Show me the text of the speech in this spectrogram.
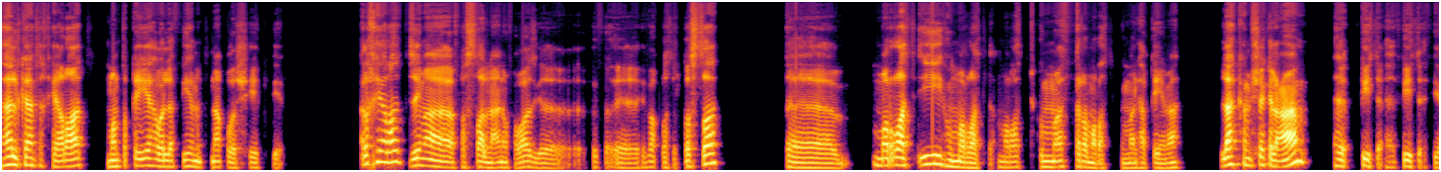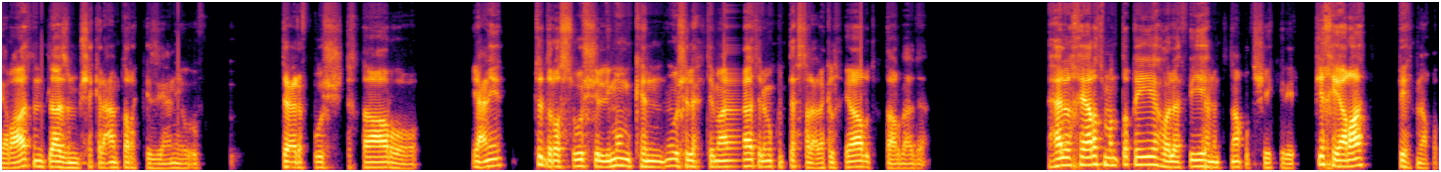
هل كانت الخيارات منطقية والّا فيها من تناقض الشيء كثير؟ الخيارات زي ما فصلنا أنا وفواز في ف في فقرة القصة آآ مرات إيه ومرات لأ، مرات تكون مؤثرة مرات تكون ما لها قيمة، لكن بشكل عام في في تأثيرات أنت لازم بشكل عام تركز يعني وتعرف وش تختار و يعني تدرس وش اللي ممكن وش الاحتمالات اللي ممكن تحصل على كل خيار وتختار بعدها. هل الخيارات منطقية والّا فيها من التناقض شيء كبير؟ في خيارات فيه تناقض.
